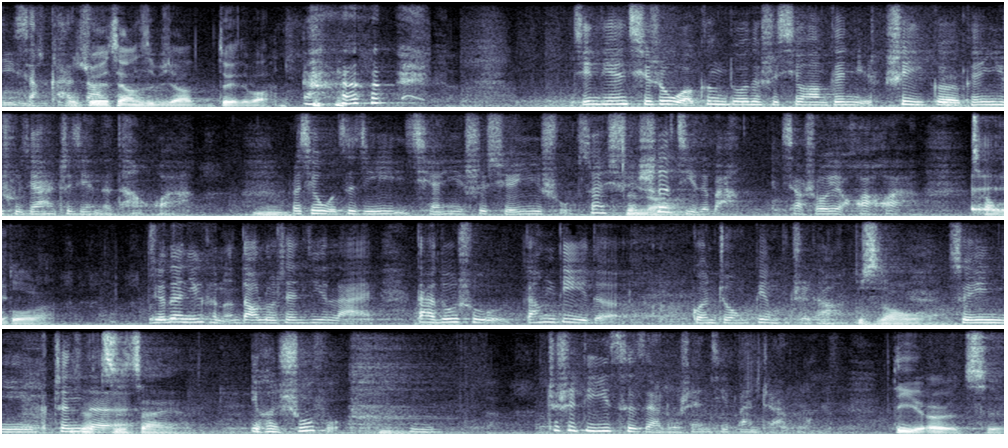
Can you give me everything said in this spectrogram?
你想看到。我觉得这样是比较对的吧。今天其实我更多的是希望跟你是一个跟艺术家之间的谈话。嗯，而且我自己以前也是学艺术，算学设计的吧，小时候也画画。差不多了。我 觉得你可能到洛杉矶来，大多数当地的观众并不知道。不知道我。所以你真的自在，也很舒服。嗯。这是第一次在洛杉矶办展吗？第二次，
